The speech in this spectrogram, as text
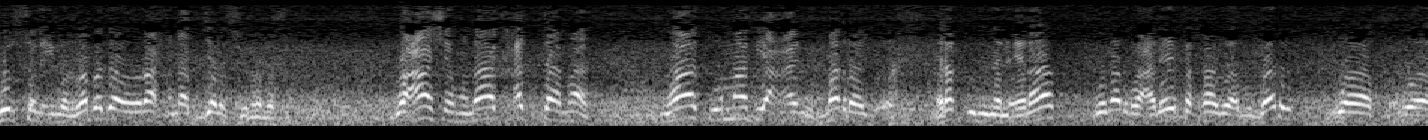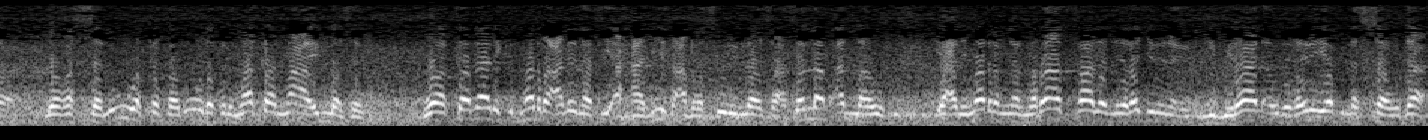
يرسل إلى الربدة وراح هناك جلس في الربدة. وعاش هناك حتى مات. مات وما في عين مره ركبوا من العراق ومروا عليه فقالوا أبو ذر وغسلوه وكفروه ودفنوا ما كان معه إلا زوج. وكذلك مر علينا في أحاديث عن رسول الله صلى الله عليه وسلم أنه يعني مره من المرات قال لرجل لبلال أو لغيره يا ابن السوداء.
